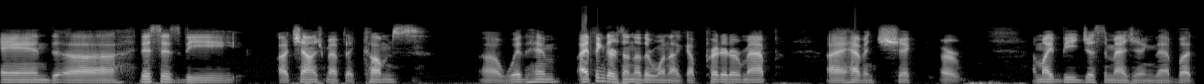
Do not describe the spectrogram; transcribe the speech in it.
and uh, this is the uh, challenge map that comes uh, with him. I think there's another one like a predator map. I haven't checked, or I might be just imagining that, but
